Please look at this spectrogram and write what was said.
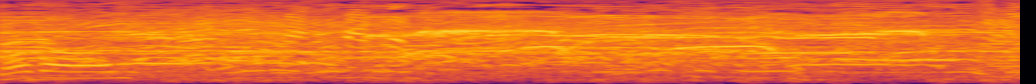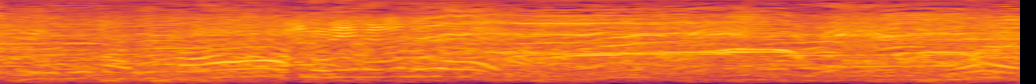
แล้วก่อนดูดูก่อนดูฟ้า บ้านดูดีไปแล้วนี่เลย โอ้ย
